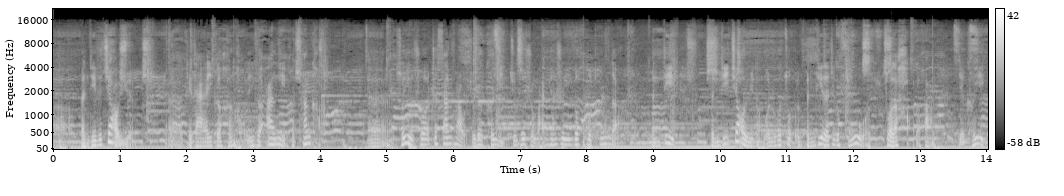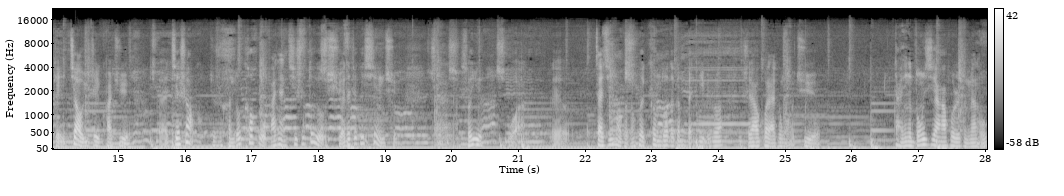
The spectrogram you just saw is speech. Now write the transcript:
呃本地的教育，呃给大家一个很好的一个案例和参考。呃，所以说这三块，我觉得可以就说是完全是一个互通的。本地本地教育呢，我如果做本地的这个服务做得好的话，也可以给教育这一块去呃介绍。就是很多客户我发现其实都有学的这个兴趣，呃，所以我呃在今后可能会更多的跟本地，比如说谁要过来跟我去打印个东西啊，或者怎么样的，我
